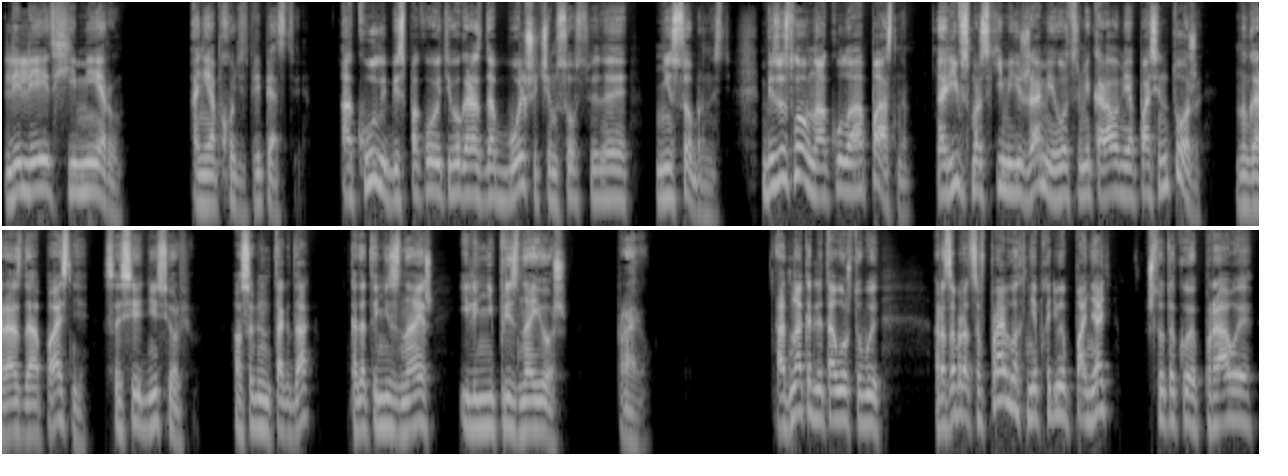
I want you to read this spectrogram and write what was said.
лелеет химеру, а не обходит препятствия. Акулы беспокоят его гораздо больше, чем собственная несобранность. Безусловно, акула опасна. Риф с морскими ежами и острыми кораллами опасен тоже. Но гораздо опаснее соседний серфер. Особенно тогда, когда ты не знаешь или не признаешь правил. Однако для того, чтобы разобраться в правилах, необходимо понять, что такое правые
